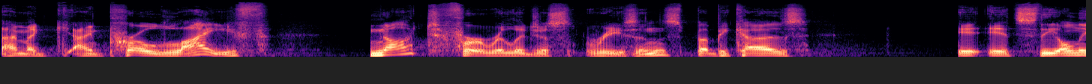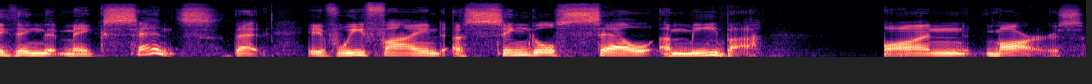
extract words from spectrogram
I'm a, I'm pro-life, not for religious reasons, but because it, it's the only thing that makes sense. That if we find a single cell amoeba on Mars,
